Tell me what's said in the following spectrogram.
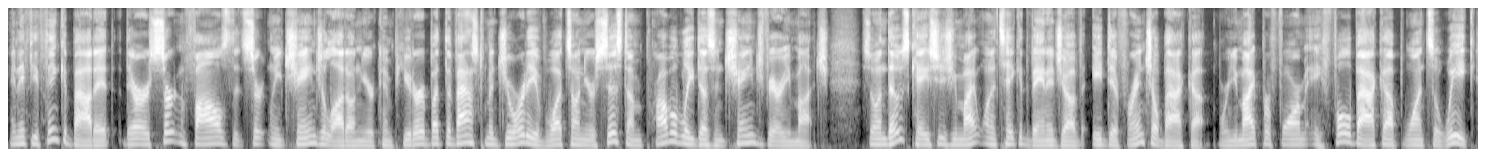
And if you think about it, there are certain files that certainly change a lot on your computer, but the vast majority of what's on your system probably doesn't change very much. So, in those cases, you might want to take advantage of a differential backup, where you might perform a full backup once a week.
